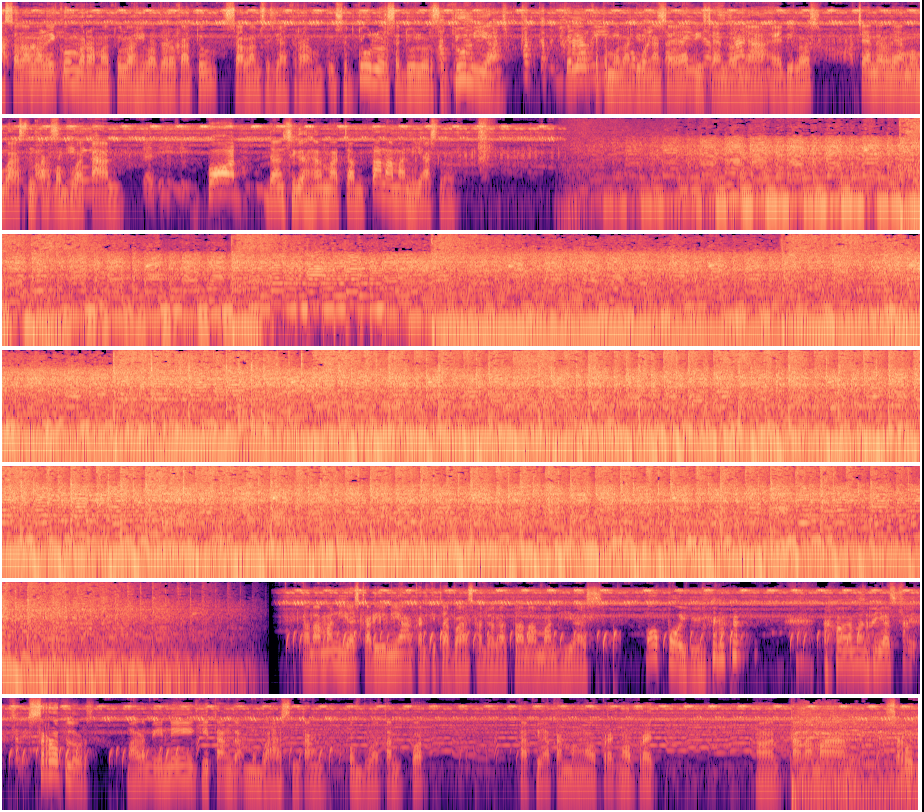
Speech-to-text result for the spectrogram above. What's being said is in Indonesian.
Assalamualaikum warahmatullahi wabarakatuh. Salam sejahtera untuk sedulur-sedulur sedunia. Kelur ketemu lagi dengan saya di channelnya Edilos, channel yang membahas tentang pembuatan pot dan segala macam tanaman hias loh. Tanaman hias kali ini yang akan kita bahas adalah tanaman hias opo ini? tanaman hias serut lur. Malam ini kita nggak membahas tentang pembuatan pot, tapi akan mengoprek-ngoprek uh, tanaman serut.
